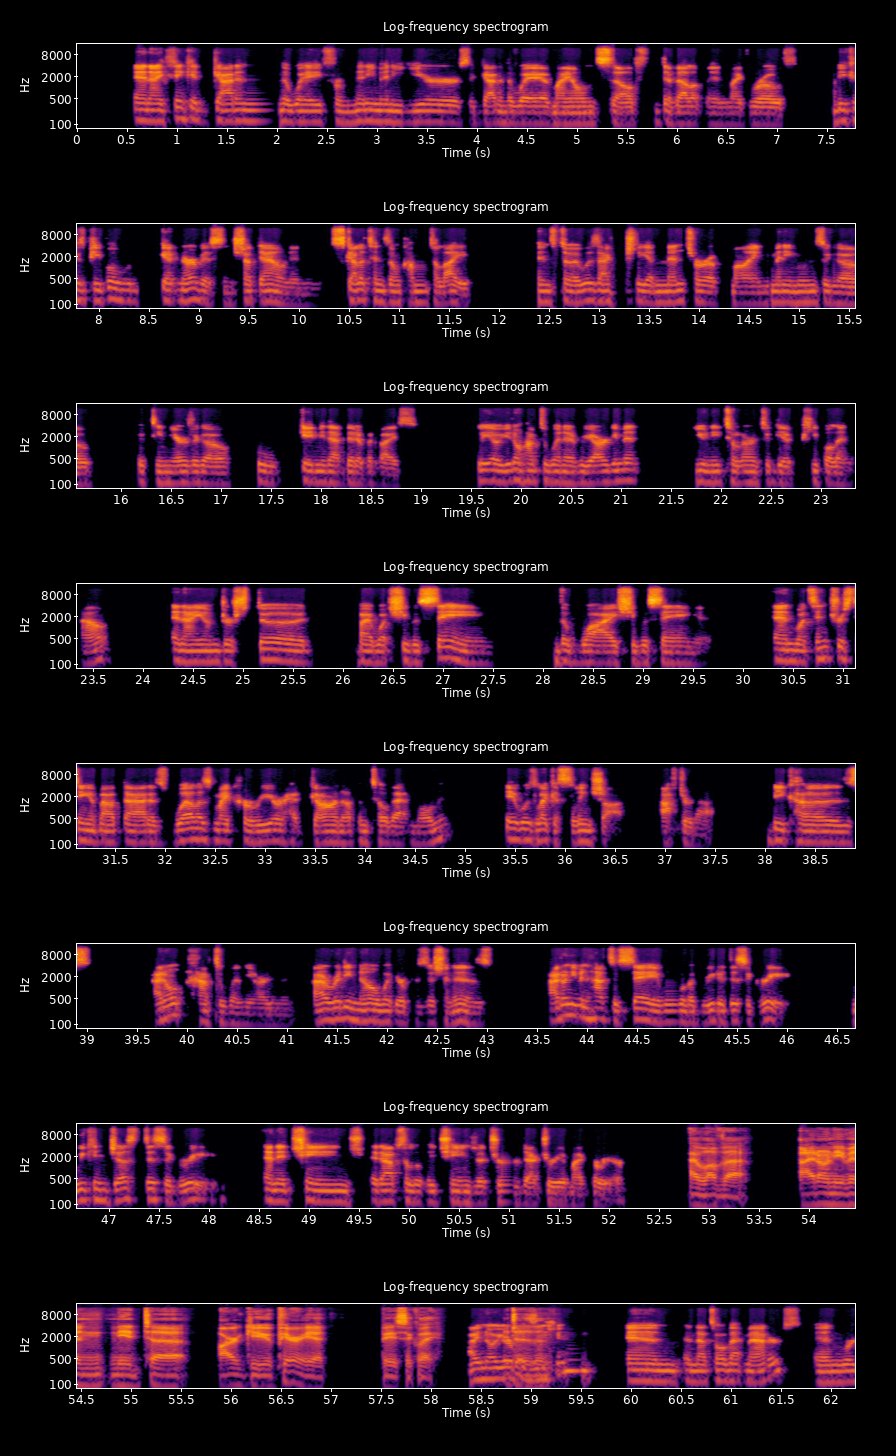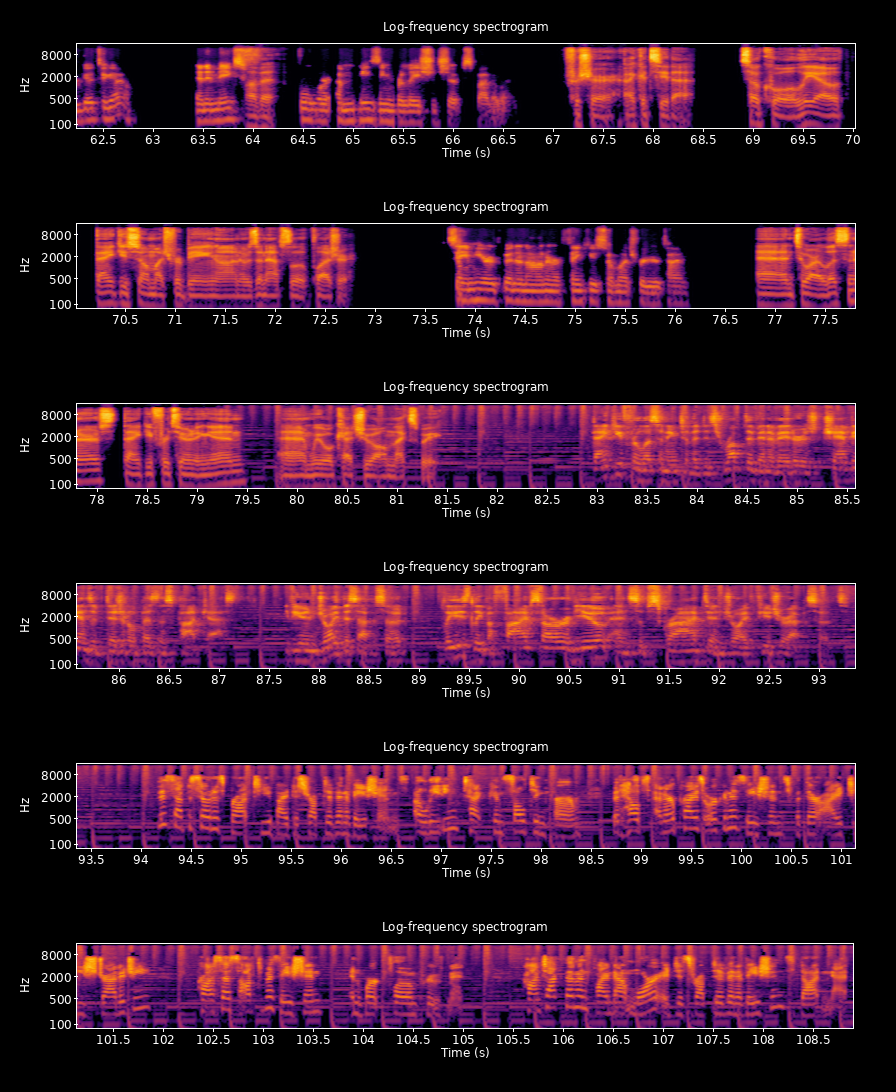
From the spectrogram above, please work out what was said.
and I think it got in the way for many, many years. It got in the way of my own self development, my growth, because people would get nervous and shut down and skeletons don't come to light. And so it was actually a mentor of mine many moons ago, 15 years ago, who gave me that bit of advice. Leo, you don't have to win every argument. You need to learn to give people an out. And I understood by what she was saying the why she was saying it and what's interesting about that, as well as my career had gone up until that moment, it was like a slingshot after that because I don't have to win the argument. I already know what your position is. I don't even have to say we'll agree to disagree. We can just disagree. And it changed, it absolutely changed the trajectory of my career. I love that. I don't even need to argue, period, basically. I know your position and and that's all that matters and we're good to go. And it makes Love it. for amazing relationships by the way. For sure. I could see that. So cool. Leo thank you so much for being on. It was an absolute pleasure. Same here. It's been an honor. Thank you so much for your time. And to our listeners thank you for tuning in and we will catch you all next week. Thank you for listening to the Disruptive Innovators Champions of Digital Business podcast. If you enjoyed this episode, please leave a five star review and subscribe to enjoy future episodes. This episode is brought to you by Disruptive Innovations, a leading tech consulting firm that helps enterprise organizations with their IT strategy, process optimization, and workflow improvement. Contact them and find out more at disruptiveinnovations.net.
